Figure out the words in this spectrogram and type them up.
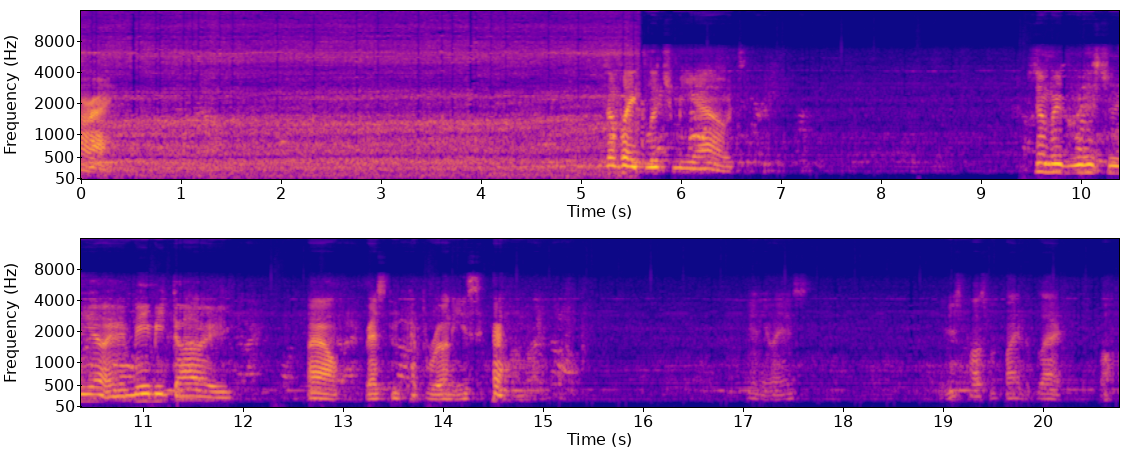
Alright. Somebody glitch me out. Somebody glitched me out and it made me die. Wow, rest in pepperonis. Anyways. It is possible to find the black box.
